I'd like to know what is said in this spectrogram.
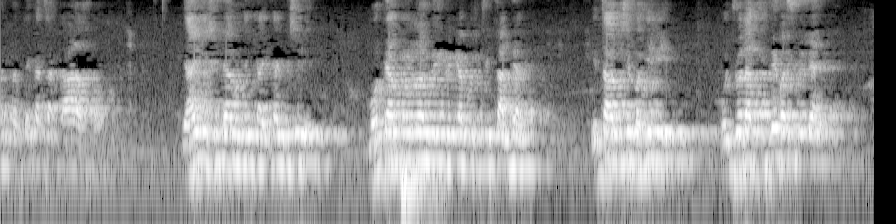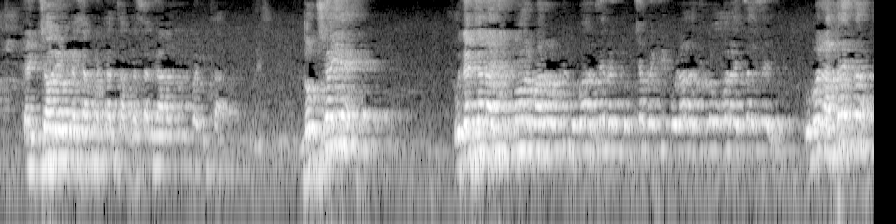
तर प्रत्येकाचा काळ असतो. याही जिल्ह्यामध्ये काही काहींची मोठ्या प्रमाणावर वेगवेगळ्या गोष्टी चालल्या इथं आमची भगिनी उज्ज्वला तिथे बसलेल्या आहेत. त्यांच्यावर एक कशा प्रकारचा प्रसंग आला तुम्ही बघितला. लोकशाही आहे. उद्याच्या अजित पवार बारावरती उभा असेल आणि तुमच्यापैकी कोणाला तिथं उभं राहायचं असेल उभं राहता येतं.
